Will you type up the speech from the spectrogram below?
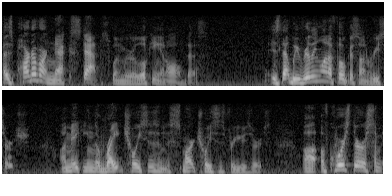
as part of our next steps when we were looking at all of this, is that we really want to focus on research, on making the right choices and the smart choices for users. Uh, of course, there are some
